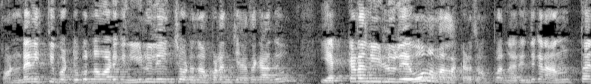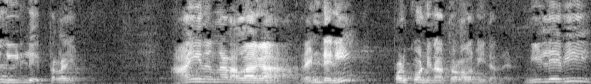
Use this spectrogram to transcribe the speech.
కొండనెత్తి పట్టుకున్నవాడికి నీళ్ళు లేని చోట చంపడం చేత కాదు ఎక్కడ నీళ్ళు లేవో మమ్మల్ని అక్కడ చంపన్నారు. ఎందుకని అంతా నీళ్ళే ప్రళయం. ఆయన అన్నాడు అలాగా రెండని పడుకోండి నా తొడల మీద అన్నాడు. నీళ్ళేవి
